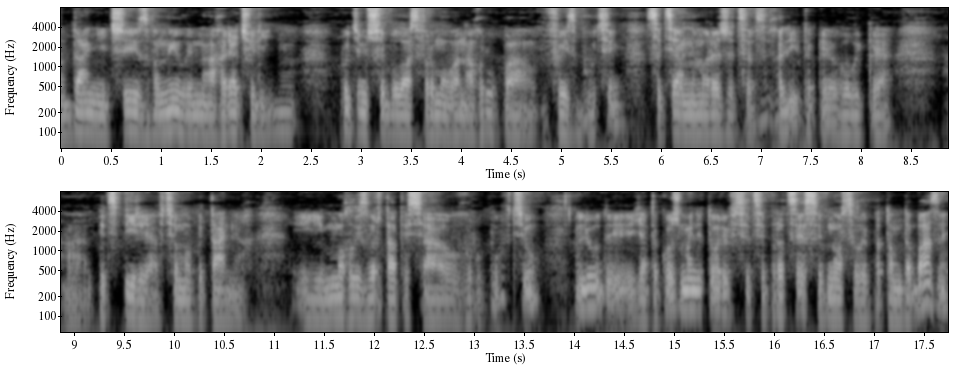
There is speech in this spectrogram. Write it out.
дані, чи дзвонили на гарячу лінію. Потім ще була сформована група в Фейсбуці. Соціальні мережі це взагалі таке велике підспір'я в цьому питаннях. І могли звертатися в групу в цю люди. Я також моніторив всі ці процеси, вносили потім до бази.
